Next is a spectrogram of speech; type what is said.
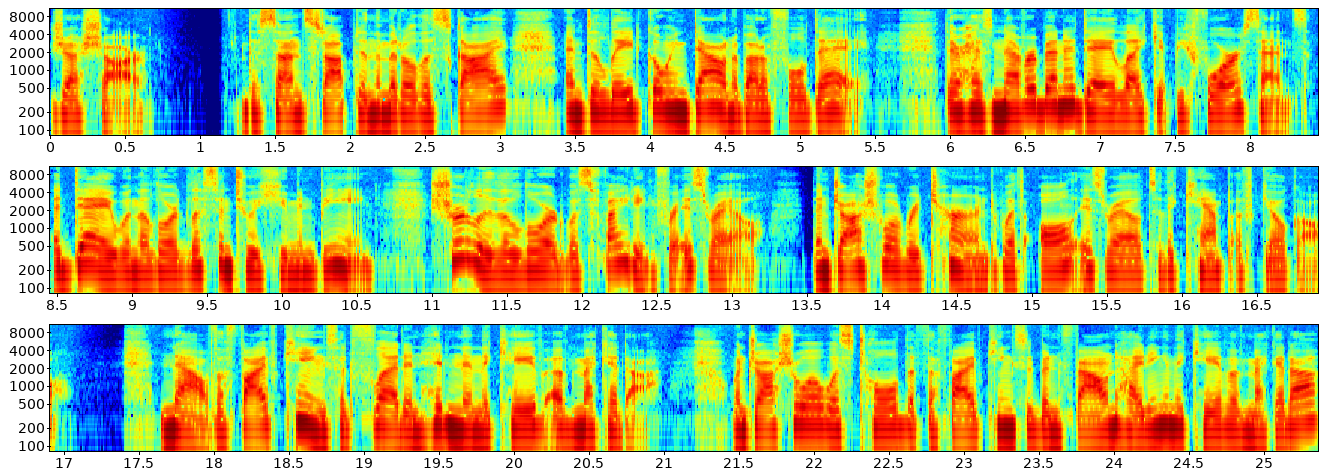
Jashar. The sun stopped in the middle of the sky and delayed going down about a full day. There has never been a day like it before or since, a day when the Lord listened to a human being. Surely the Lord was fighting for Israel. Then Joshua returned with all Israel to the camp of Gilgal. Now the five kings had fled and hidden in the cave of Makkedah. When Joshua was told that the five kings had been found hiding in the cave of Makkedah,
